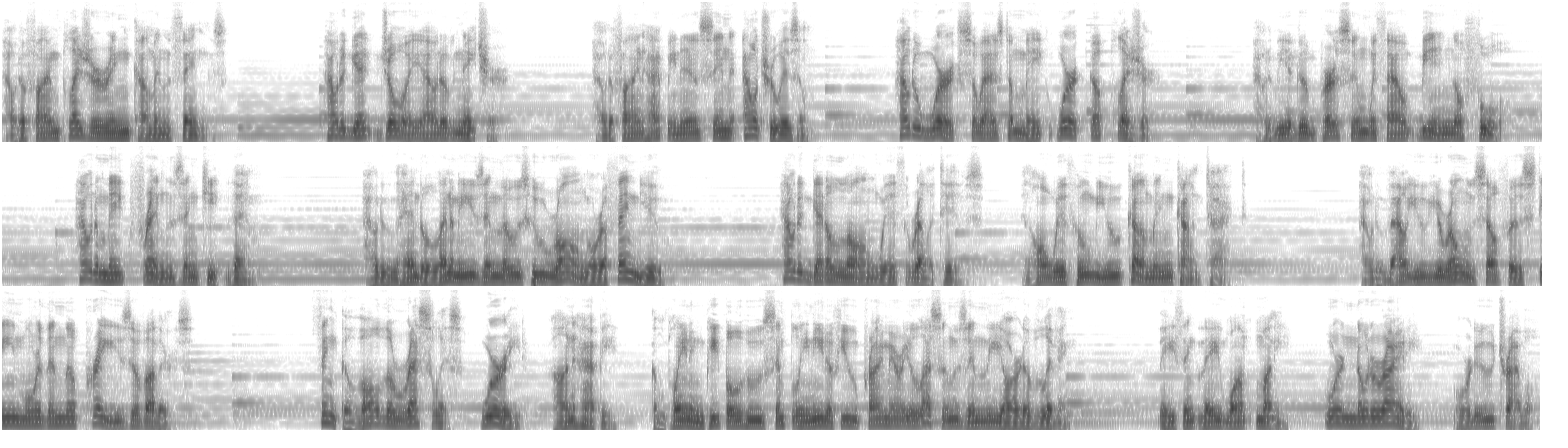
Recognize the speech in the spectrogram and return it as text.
How to find pleasure in common things. How to get joy out of nature. How to find happiness in altruism. How to work so as to make work a pleasure. How to be a good person without being a fool. How to make friends and keep them. How to handle enemies and those who wrong or offend you. How to get along with relatives and all with whom you come in contact. How to value your own self esteem more than the praise of others. Think of all the restless, worried, unhappy, complaining people who simply need a few primary lessons in the art of living. They think they want money, or notoriety, or to travel,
